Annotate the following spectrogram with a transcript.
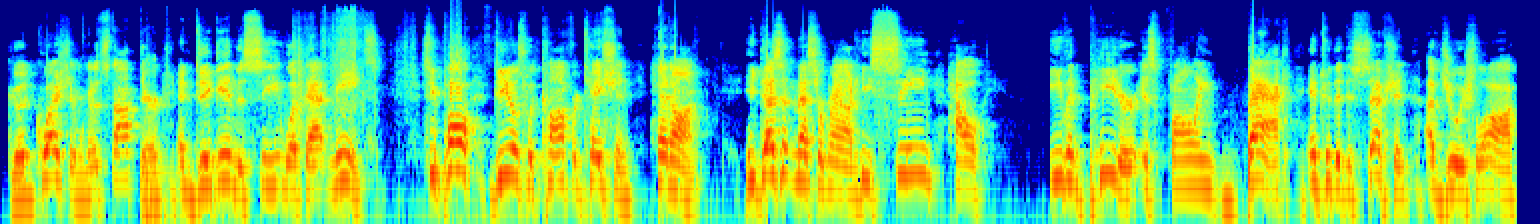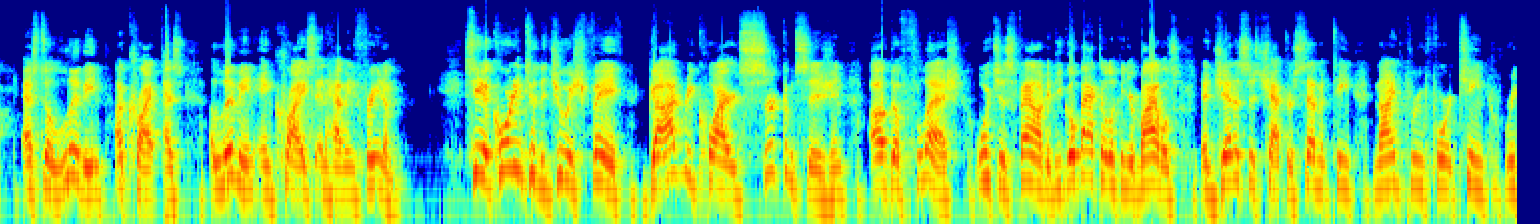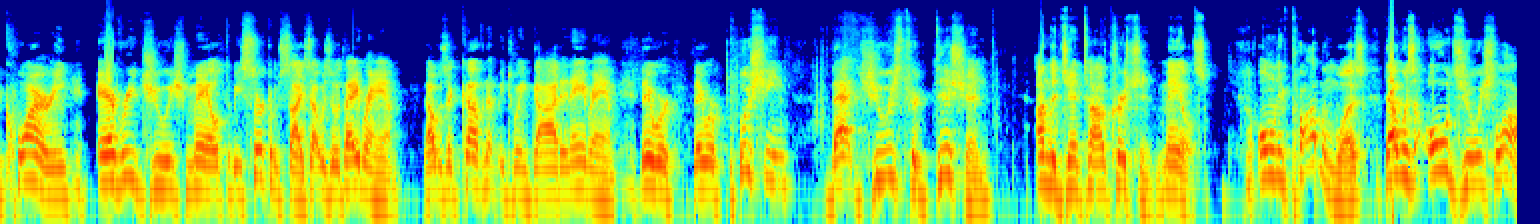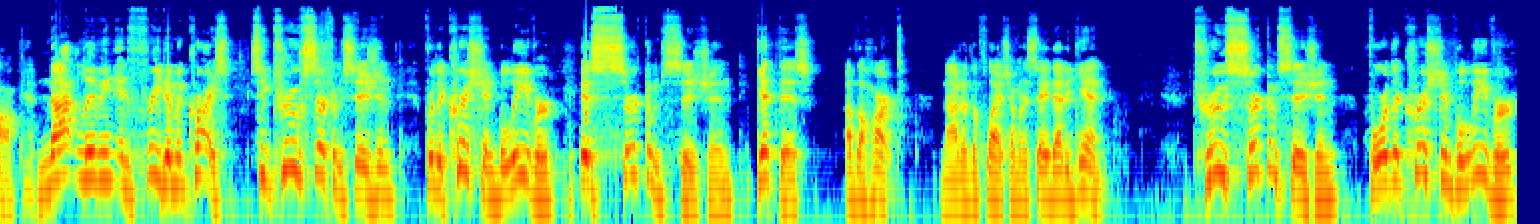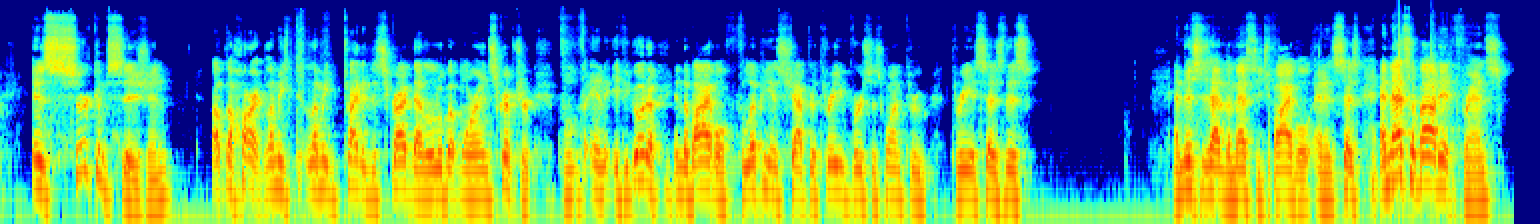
Good question. We're going to stop there and dig in to see what that means. See, Paul deals with confrontation head on. He doesn't mess around. He's seen how even Peter is falling back into the deception of Jewish law as to living a Christ, as living in Christ and having freedom. See, according to the Jewish faith, God required circumcision of the flesh, which is found, if you go back and look in your Bibles, in Genesis chapter 17, 9 through 14, requiring every Jewish male to be circumcised. That was with Abraham. That was a covenant between God and Abraham. They were they were pushing that Jewish tradition on the Gentile Christian males. Only problem was that was old Jewish law, not living in freedom in Christ. See, true circumcision for the Christian believer is circumcision, get this, of the heart, not of the flesh. I'm going to say that again. True circumcision for the Christian believer is circumcision of the heart. Let me let me try to describe that a little bit more in scripture. And if you go to in the Bible, Philippians chapter 3 verses 1 through 3 it says this and this is out of the message Bible and it says and that's about it friends.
